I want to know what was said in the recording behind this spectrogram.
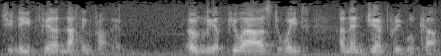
she need fear nothing from him. Only a few hours to wait, and then Geoffrey will come.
